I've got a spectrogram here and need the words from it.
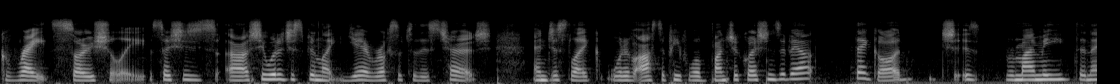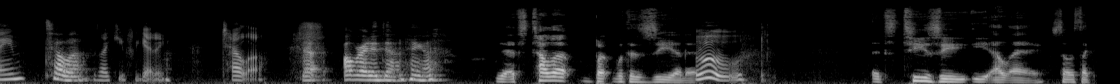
great socially. So she's uh, she would have just been like, yeah, rocks up to this church, and just like would have asked the people a bunch of questions about their god. Ch- Is remind me the name Tella. because I keep forgetting. Tella. Yeah, I'll write it down. Hang on. Yeah, it's Tella, but with a Z in it. Ooh, It's T Z E L A. So it's like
